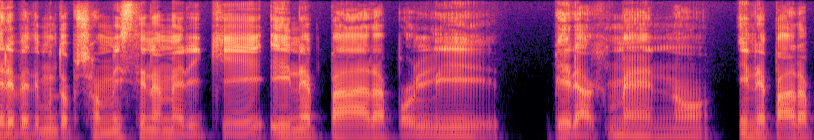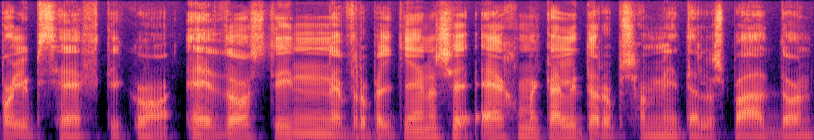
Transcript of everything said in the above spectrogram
Ρε παιδί μου, το ψωμί στην Αμερική είναι πάρα πολύ πειραγμένο, είναι πάρα πολύ ψεύτικο. Εδώ στην Ευρωπαϊκή Ένωση έχουμε καλύτερο ψωμί τέλος πάντων.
